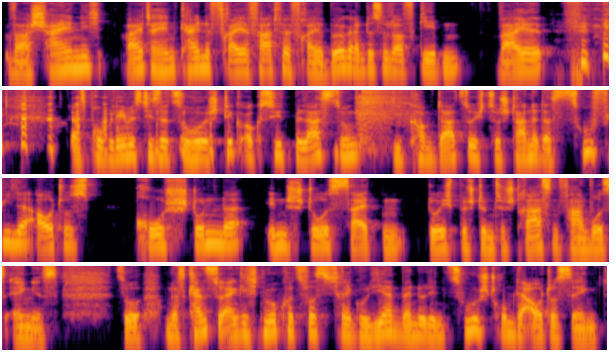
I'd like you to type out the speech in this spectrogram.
wahrscheinlich weiterhin keine freie Fahrt für freie Bürger in Düsseldorf geben, weil das Problem ist, diese zu hohe Stickoxidbelastung, die kommt dadurch zustande, dass zu viele Autos pro Stunde in Stoßzeiten durch bestimmte Straßen fahren, wo es eng ist. So, und das kannst du eigentlich nur kurzfristig regulieren, wenn du den Zustrom der Autos senkt.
